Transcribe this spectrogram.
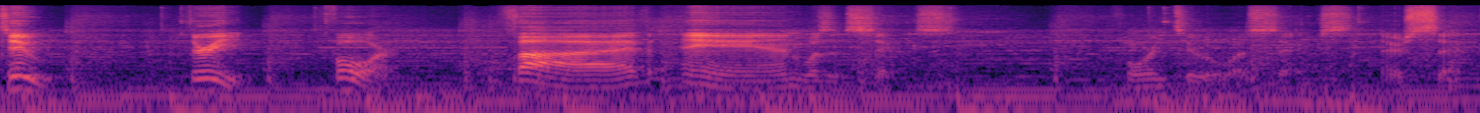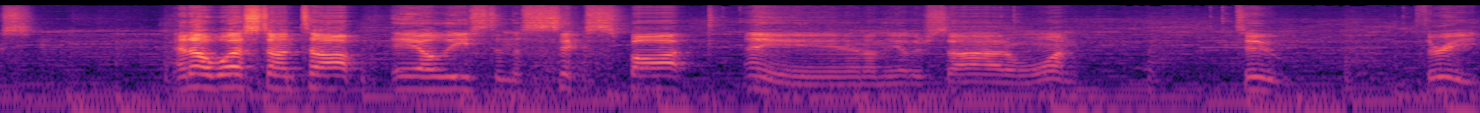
two, three, four, five, and was it six? Four and two, it was six. There's six. NL West on top, AL East in the sixth spot, and on the other side, one, two, three,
